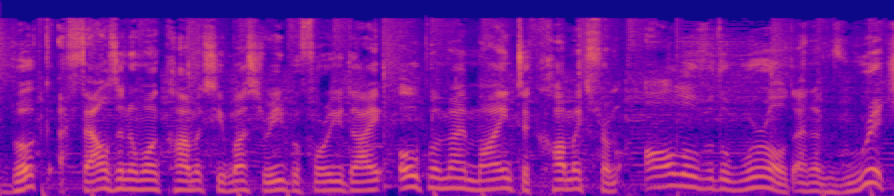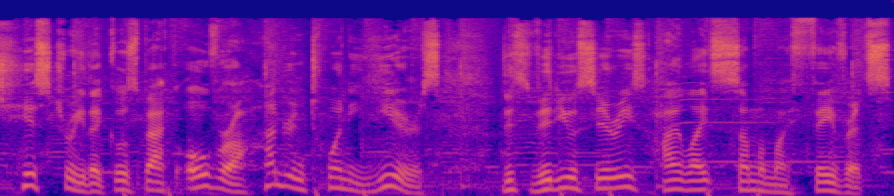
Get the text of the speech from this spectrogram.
book, 1001 Comics You Must Read Before You Die, opened my mind to comics from all over the world and a rich history that goes back over 120 years. This video series highlights some of my favorites.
